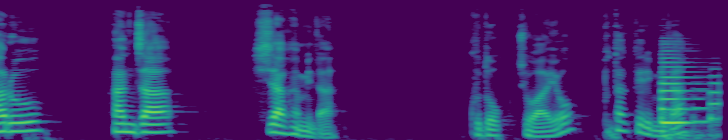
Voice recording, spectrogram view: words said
하루 한자 시작합니다. 구독, 좋아요 부탁드립니다.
